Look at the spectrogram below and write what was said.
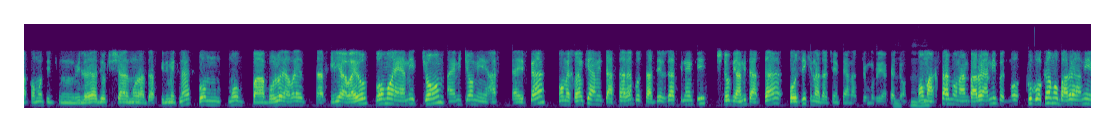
мақомоти вилоят ё ки шаҳр моро дафтгирӣ мекунад бо мо ба болои авай дафтгирии авайо бо мо ҳамин ҷом ҳамин ҷоми афка мо мехоҳем ки ҳамин дастара бо тадбиқ зафт кунем ки шитоби ҳамин даста бозӣ кунад дар чемпионати ҷумҳури акаҷон мо мақсадмон барои ҳамин буд мо кубока мо барои ҳамин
